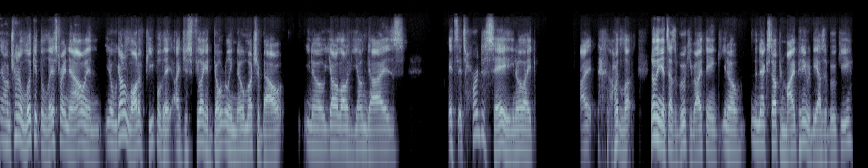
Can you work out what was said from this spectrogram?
I'm trying to look at the list right now, and you know, we got a lot of people that I just feel like I don't really know much about. You know, you got a lot of young guys. It's it's hard to say. You know, like I I would love nothing against Azubuike, but I think you know the next up, in my opinion, would be Azubuike.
